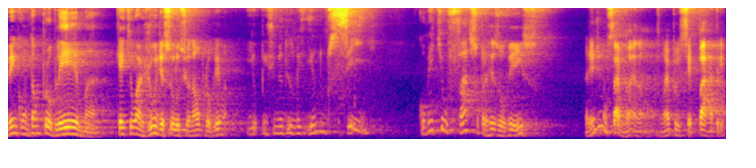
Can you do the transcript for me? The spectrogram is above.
vem contar um problema, quer que eu ajude a solucionar o problema. E eu pensei, meu Deus, mas eu não sei. Como é que eu faço para resolver isso? A gente não sabe, não é, não, não é por ser padre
